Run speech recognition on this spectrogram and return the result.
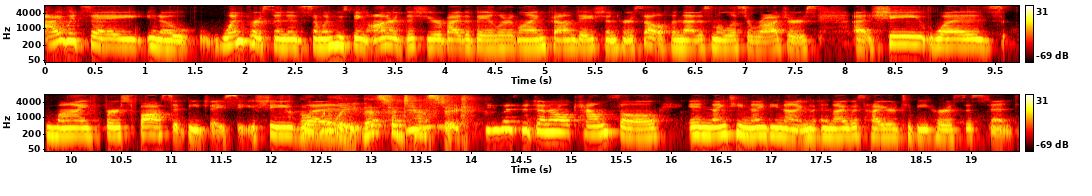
I would say, you know, one person is someone who's being honored this year by the Baylor Line Foundation herself, and that is Melissa Rogers. Uh, she was my first boss at BJC. She was. Oh, really? That's fantastic. She was the general counsel in 1999 and I was hired to be her assistant.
